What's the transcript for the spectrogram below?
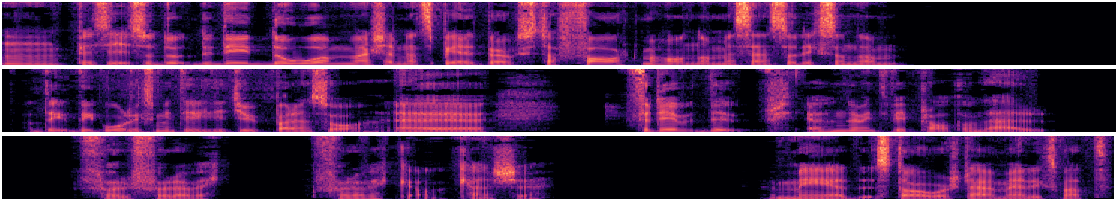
Mm, precis, och då, det är då man känner att spelet börjar också ta fart med honom, men sen så liksom de... Det, det går liksom inte riktigt djupare än så. Eh, för det, det, jag undrar om inte vi pratade om det här för förra, veck, förra veckan kanske. Med Star Wars, det här med liksom att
